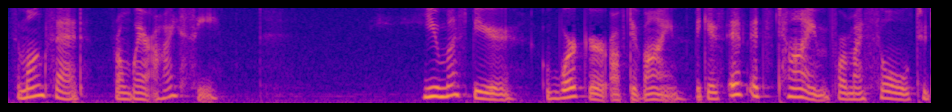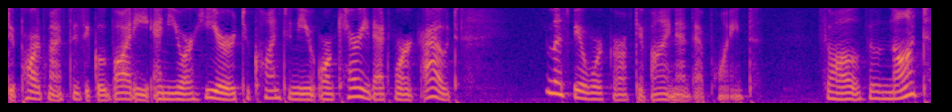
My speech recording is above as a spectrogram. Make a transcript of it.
So monk said, From where I see, you must be a worker of divine, because if it's time for my soul to depart my physical body and you are here to continue or carry that work out, you must be a worker of divine at that point. So I will not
